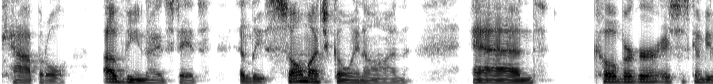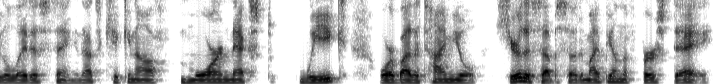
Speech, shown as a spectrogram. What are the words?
capital of the United States, at least. So much going on. And Kohberger is just going to be the latest thing. That's kicking off more next week, or by the time you'll hear this episode, it might be on the first day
